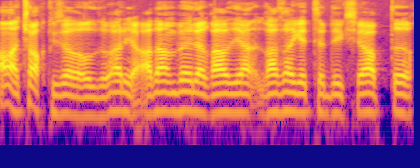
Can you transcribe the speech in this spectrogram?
Ama çok güzel oldu var ya. Adam böyle gaz, gaza getirdik, şey yaptık.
